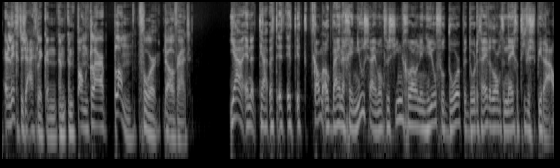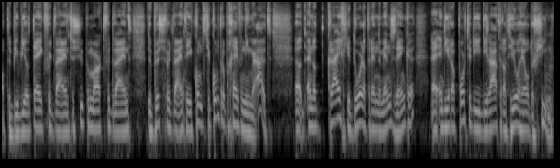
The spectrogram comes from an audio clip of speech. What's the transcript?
Er ligt dus eigenlijk een, een, een panklaar plan voor de overheid. Ja, en het, ja, het, het, het, kan ook bijna geen nieuws zijn. Want we zien gewoon in heel veel dorpen door het hele land een negatieve spiraal. De bibliotheek verdwijnt, de supermarkt verdwijnt, de bus verdwijnt. En je komt, je komt er op een gegeven moment niet meer uit. Uh, en dat krijg je door dat rendementsdenken. Uh, en die rapporten die, die laten dat heel helder zien.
